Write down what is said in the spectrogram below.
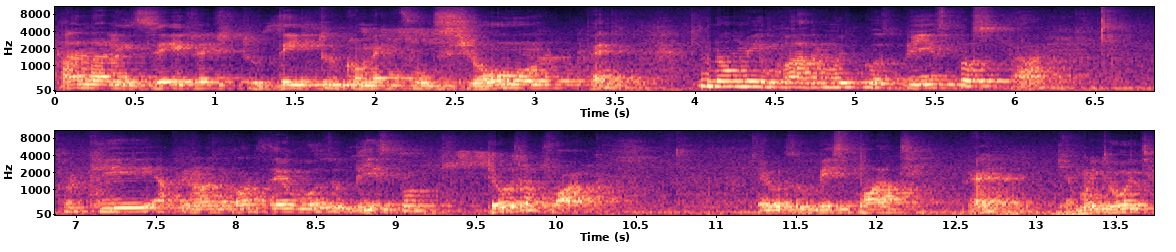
Analisei, já estudei tudo como é que funciona. Né? Não me enquadro muito com os bispos, tá? Porque, afinal de contas, eu uso o bispo de outra forma. Eu uso o bispote, né? que é muito útil.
